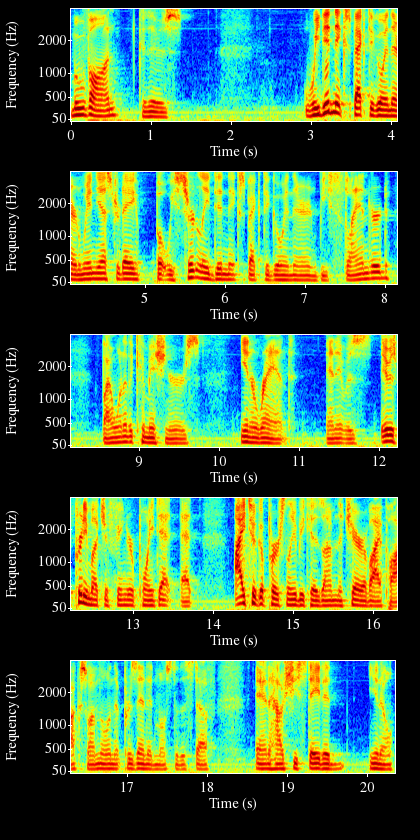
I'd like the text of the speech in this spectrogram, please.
move on because it was. We didn't expect to go in there and win yesterday, but we certainly didn't expect to go in there and be slandered by one of the commissioners in a rant, and it was it was pretty much a finger point at at. I took it personally because I'm the chair of IPOC, so I'm the one that presented most of the stuff, and how she stated, you know,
